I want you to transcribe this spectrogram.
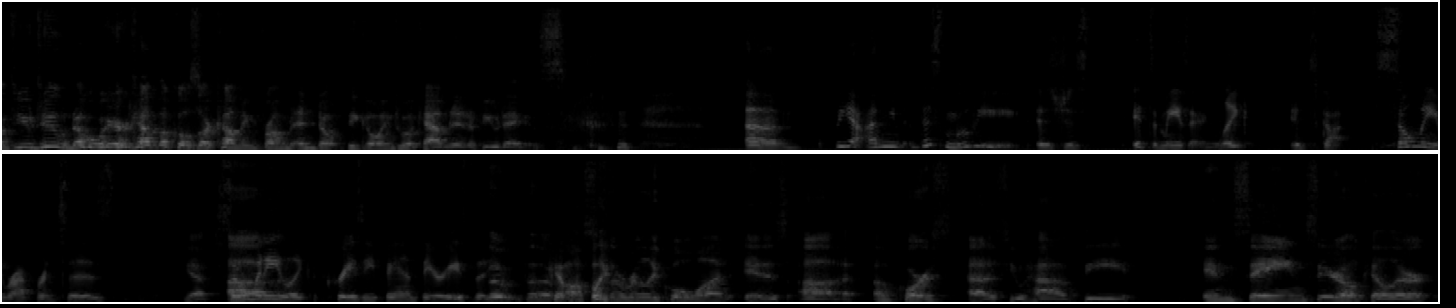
If you do, know where your chemicals are coming from and don't be going to a cabinet in a few days. Um, but yeah, I mean, this movie is just, it's amazing. Like, it's got so many references, Yep. so Uh, many, like, crazy fan theories that the, you the, come up also with. the really cool one is, uh, of course, as you have the insane serial killer,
